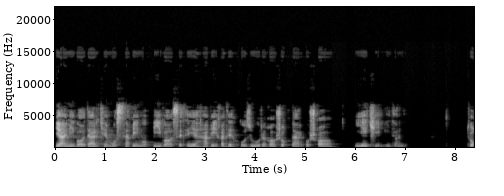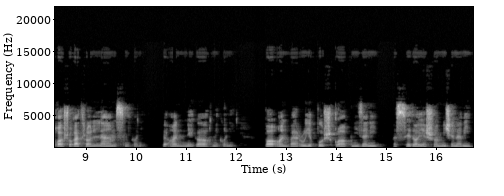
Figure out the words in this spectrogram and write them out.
یعنی با درک مستقیم و بیواسطه حقیقت حضور قاشق در بشقاب یکی میدانی تو قاشقت را لمس می‌کنی به آن نگاه می‌کنی. با آن بر روی بشقاب می‌زنی و صدایش را میشنوی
